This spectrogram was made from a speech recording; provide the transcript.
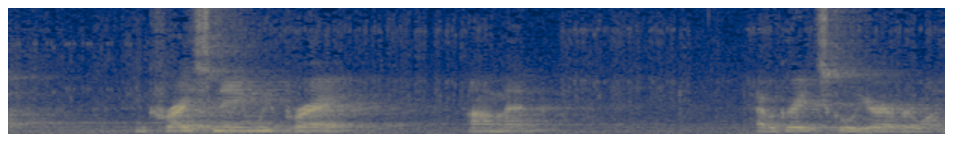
In Christ's name we pray. Amen. Have a great school year, everyone.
